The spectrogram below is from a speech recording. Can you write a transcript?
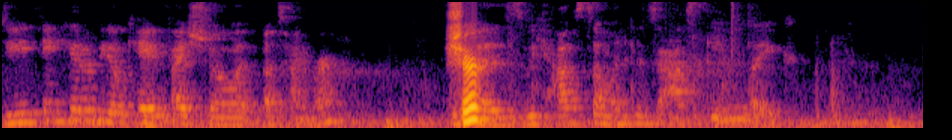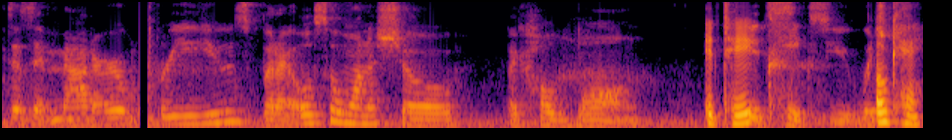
Do you think it'll be okay if I show a, a timer? Sure. Because we have someone who's asking like, does it matter what you use? But I also wanna show like how long It takes? it takes you, which Okay.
